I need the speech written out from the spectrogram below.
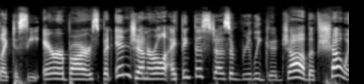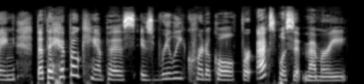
like to see error bars, but in general, I think this does a really good job of showing that the hippocampus is really critical for explicit memory,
